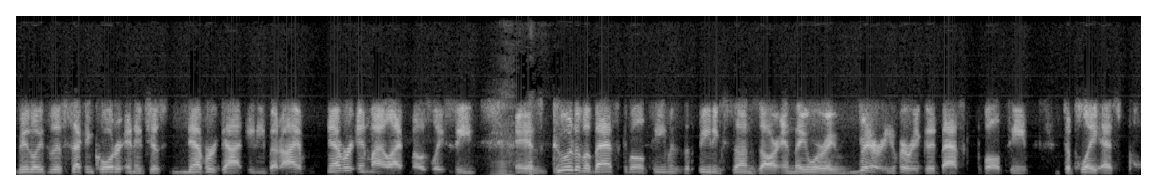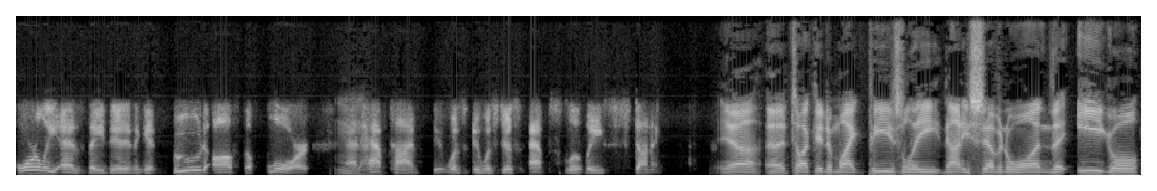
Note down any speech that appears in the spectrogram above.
midway through the second quarter, and it just never got any better. I have never in my life, Mosley, seen as good of a basketball team as the Phoenix Suns are, and they were a very, very good basketball team to play as poorly as they did and to get booed off the floor mm. at halftime. It was it was just absolutely stunning. Yeah, uh, talking to Mike Peasley, 97.1, the Eagle,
